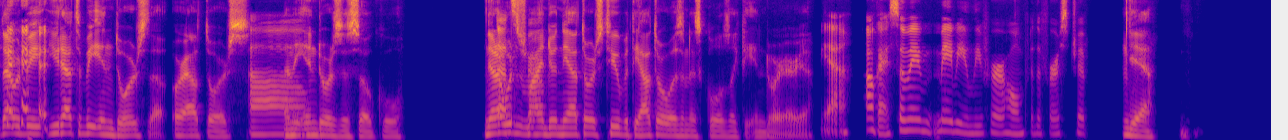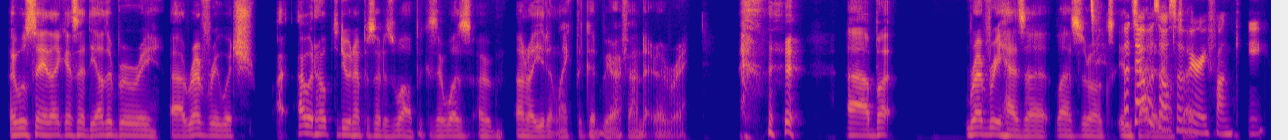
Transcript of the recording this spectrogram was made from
that would be you'd have to be indoors though or outdoors. Oh, and the indoors is so cool. You know, I wouldn't true. mind doing the outdoors too, but the outdoor wasn't as cool as like the indoor area. yeah. Okay. So maybe maybe leave her home for the first trip. Yeah. I will say, like I said, the other brewery, uh, Reverie, which I, I would hope to do an episode as well because there was, a, oh no, you didn't like the good beer I found at Reverie. uh, but Reverie has a Las Drogues But that was also outside. very funky.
